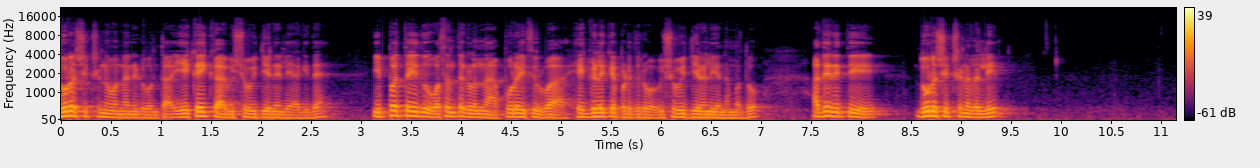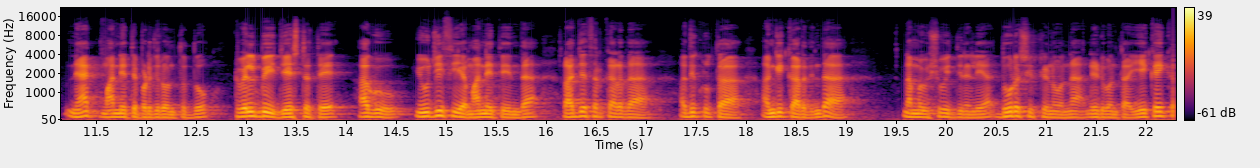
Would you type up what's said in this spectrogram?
ದೂರ ಶಿಕ್ಷಣವನ್ನು ನೀಡುವಂಥ ಏಕೈಕ ವಿಶ್ವವಿದ್ಯಾನಿಲಯ ಆಗಿದೆ ಇಪ್ಪತ್ತೈದು ವಸಂತಗಳನ್ನು ಪೂರೈಸಿರುವ ಹೆಗ್ಗಳಿಕೆ ಪಡೆದಿರುವ ವಿಶ್ವವಿದ್ಯಾನಿಲಯ ನಮ್ಮದು. ಅದೇ ರೀತಿ ದೂರ ಶಿಕ್ಷಣದಲ್ಲಿ ನ್ಯಾಕ್ ಮಾನ್ಯತೆ ಪಡೆದಿರುವಂಥದ್ದು. ಟ್ವೆಲ್ ಬಿ ಜ್ಯೇಷ್ಠತೆ ಹಾಗೂ ಯು ಜಿ ಸಿಯ ಮಾನ್ಯತೆಯಿಂದ ರಾಜ್ಯ ಸರ್ಕಾರದ ಅಧಿಕೃತ ಅಂಗೀಕಾರದಿಂದ ನಮ್ಮ ವಿಶ್ವವಿದ್ಯಾನಿಲಯ ದೂರ ಶಿಕ್ಷಣವನ್ನು ನೀಡುವಂಥ ಏಕೈಕ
